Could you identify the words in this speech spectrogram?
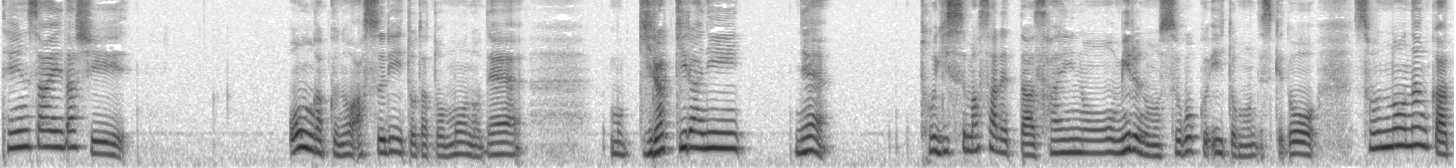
天才だし音楽のアスリートだと思うのでもうギラギラにね研ぎ澄まされた才能を見るのもすごくいいと思うんですけどそのなんか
